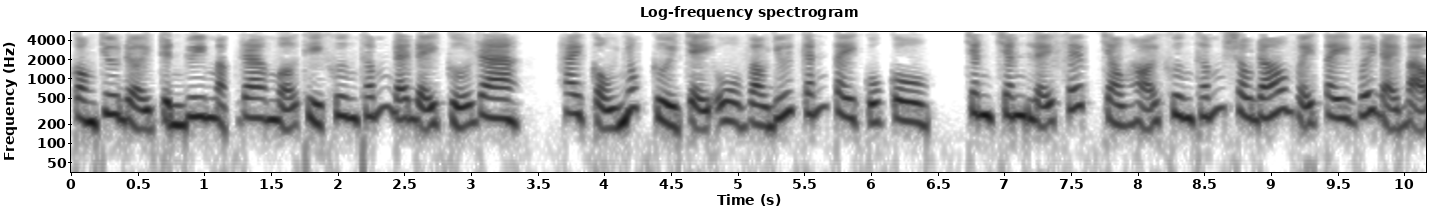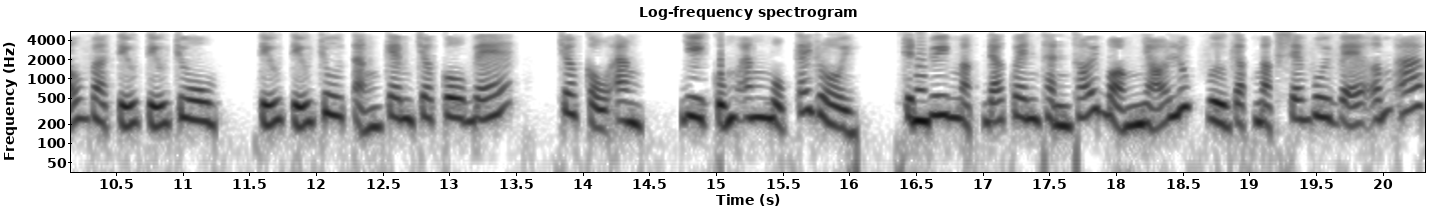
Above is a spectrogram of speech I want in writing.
còn chưa đợi Trình Duy mặt ra mở thì Khương Thấm đã đẩy cửa ra, hai cậu nhóc cười chạy ồ vào dưới cánh tay của cô, chanh chanh lễ phép chào hỏi Khương Thấm sau đó vẫy tay với Đại Bảo và Tiểu Tiểu Chu, Tiểu Tiểu Chu tặng kem cho cô bé, cho cậu ăn, gì cũng ăn một cái rồi. Trình Duy mặt đã quen thành thói bọn nhỏ lúc vừa gặp mặt sẽ vui vẻ ấm áp,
